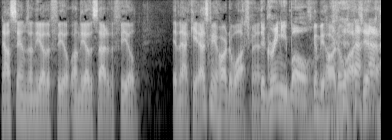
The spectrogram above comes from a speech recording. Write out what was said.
Now Sam's on the other field, on the other side of the field in that game. That's gonna be hard to watch, man. the Greeny Bowl. It's gonna be hard to watch. Yeah,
